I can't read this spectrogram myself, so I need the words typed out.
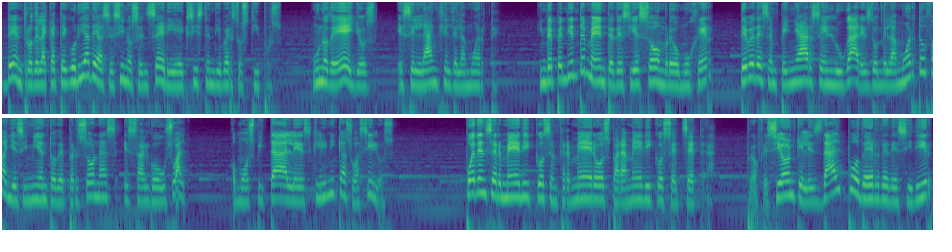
Dentro de la categoría de asesinos en serie existen diversos tipos. Uno de ellos es el ángel de la muerte Independientemente de si es hombre o mujer, debe desempeñarse en lugares donde la muerte o fallecimiento de personas es algo usual, como hospitales, clínicas o asilos. Pueden ser médicos, enfermeros, paramédicos, etc. Profesión que les da el poder de decidir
